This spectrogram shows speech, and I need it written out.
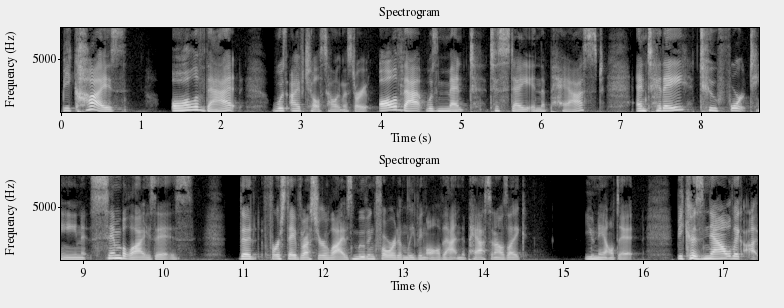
because all of that was I have chills telling the story. All of that was meant to stay in the past. And today, 214 symbolizes the first day of the rest of your lives, moving forward and leaving all of that in the past. And I was like, you nailed it. Because now, like, I,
